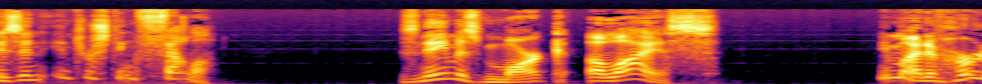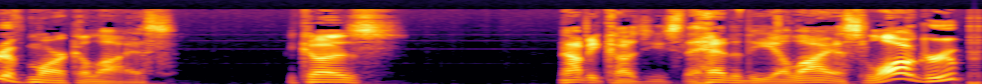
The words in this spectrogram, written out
is an interesting fella. His name is Mark Elias. You might have heard of Mark Elias because, not because he's the head of the Elias Law Group,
